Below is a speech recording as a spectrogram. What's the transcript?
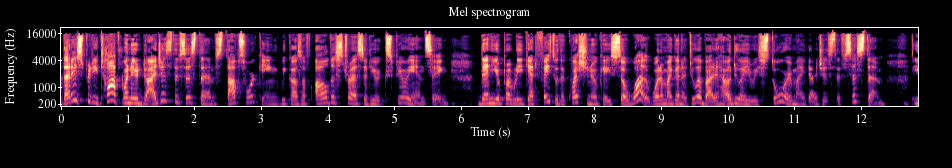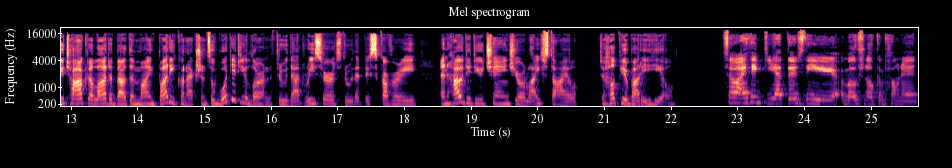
That is pretty tough when your digestive system stops working because of all the stress that you're experiencing. Then you probably get faced with the question, okay, so what? What am I going to do about it? How do I restore my digestive system? You talked a lot about the mind body connection. So what did you learn through that research, through that discovery? And how did you change your lifestyle to help your body heal? So I think, yeah, there's the emotional component.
